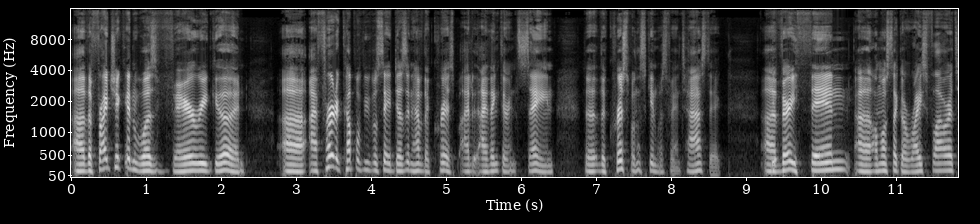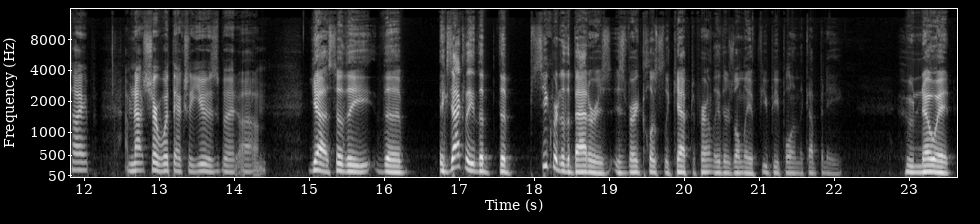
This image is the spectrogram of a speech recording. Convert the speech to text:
Uh, the fried chicken was very good. Uh, I've heard a couple people say it doesn't have the crisp. I, I think they're insane. The the crisp on the skin was fantastic. Uh, very thin, uh, almost like a rice flour type. I'm not sure what they actually use, but um, Yeah, so the the exactly the the secret of the batter is is very closely kept. Apparently, there's only a few people in the company who know it,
